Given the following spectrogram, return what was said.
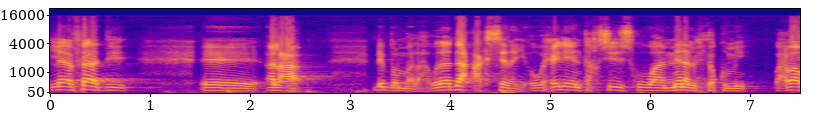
liafraadi alcaam dhibba ma laha wadaaddaa cagsinaya oo waxay leeyihiin takhsiisku waa min alxukmi waxbaa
